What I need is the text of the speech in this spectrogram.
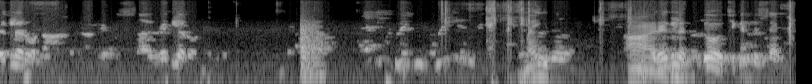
ரெகுலர் ஒண்ணா ரெகுலர் ஒண்ணு மைக் ஆ ரெகுலர் ஓ சிக்கன் ரெஸ்டாரண்ட்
